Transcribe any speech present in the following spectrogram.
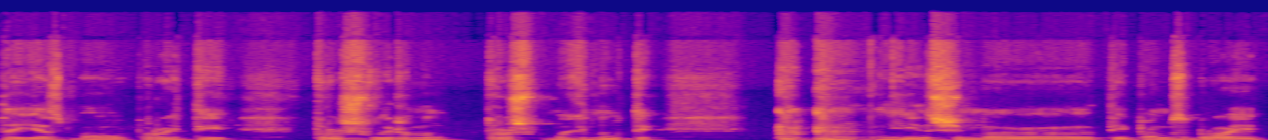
дає змогу пройти, прошвирну, прошмигнути іншим е, типам зброї.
